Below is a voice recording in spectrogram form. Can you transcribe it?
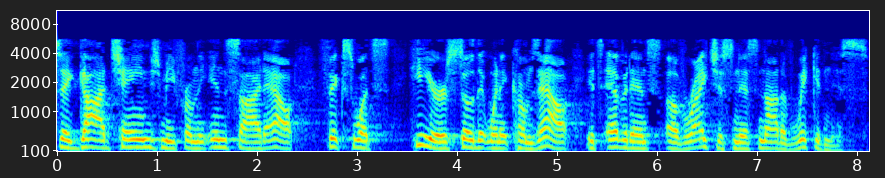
Say, God, change me from the inside out. Fix what's here so that when it comes out, it's evidence of righteousness, not of wickedness.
